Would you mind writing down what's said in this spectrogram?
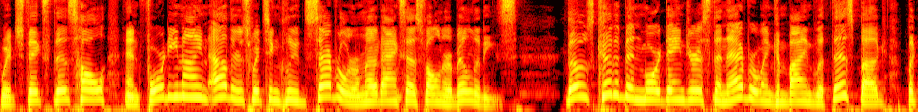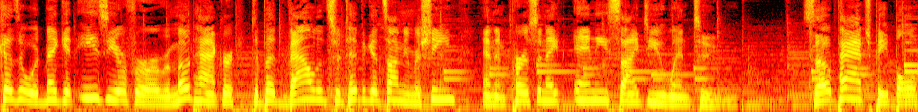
which fix this hole and 49 others which include several remote access vulnerabilities. Those could have been more dangerous than ever when combined with this bug because it would make it easier for a remote hacker to put valid certificates on your machine and impersonate any site you went to. So, patch people.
